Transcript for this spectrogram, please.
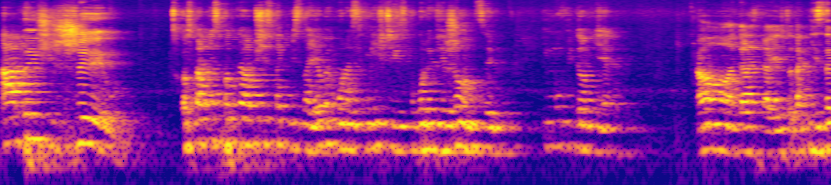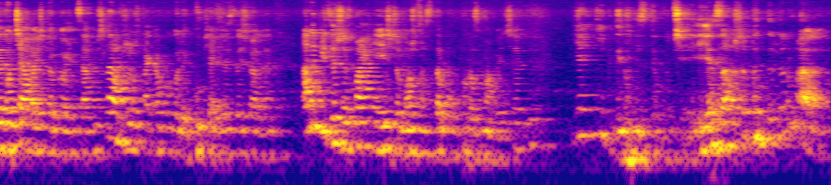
abyś żył. Ostatnio spotkałam się z takim znajomym u nas w mieście, jest w ogóle wierzącym i mówi do mnie o, Agatka, jeszcze tak nie zdewociałaś do końca. Myślałam, że już taka w ogóle głupia jesteś, ale, ale widzę, że fajnie jeszcze można z tobą porozmawiać. Ja, ja nigdy nie zdewocieję, ja zawsze będę normalna.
